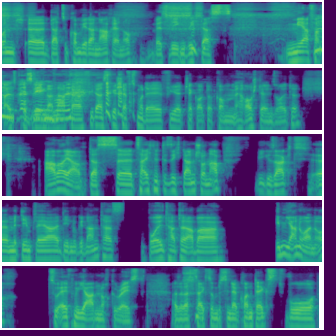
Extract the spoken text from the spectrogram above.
und äh, dazu kommen wir dann nachher noch, weswegen sich das mehrfach hm, als Problem dann nachher für das Geschäftsmodell für Checkout.com herausstellen sollte. Aber ja, das äh, zeichnete sich dann schon ab. Wie gesagt, äh, mit dem Player, den du genannt hast. Bolt hatte aber im Januar noch zu 11 Milliarden noch geraced. Also das zeigt so ein bisschen der Kontext, wo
